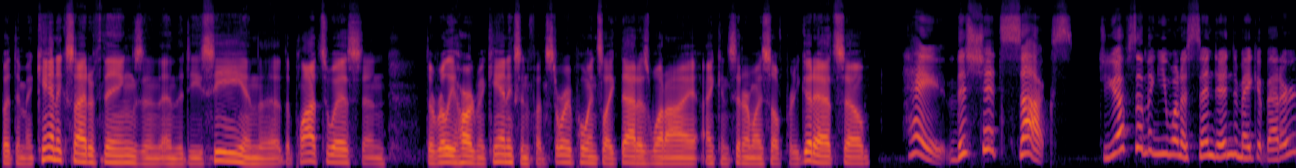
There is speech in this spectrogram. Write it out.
but the mechanic side of things and, and the DC and the, the plot twist and the really hard mechanics and fun story points like that is what I, I consider myself pretty good at. So hey, this shit sucks. Do you have something you want to send in to make it better?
